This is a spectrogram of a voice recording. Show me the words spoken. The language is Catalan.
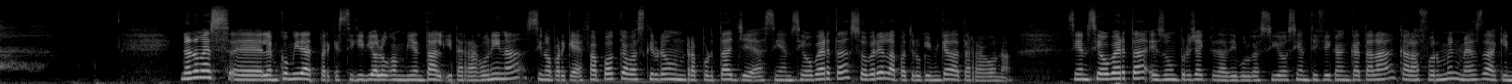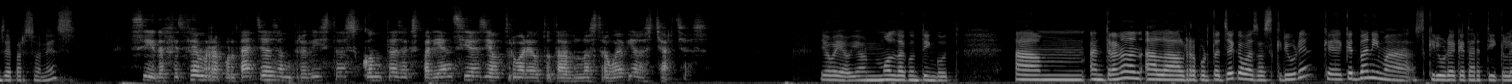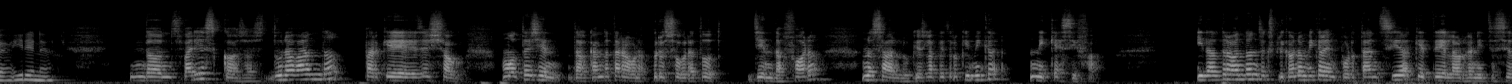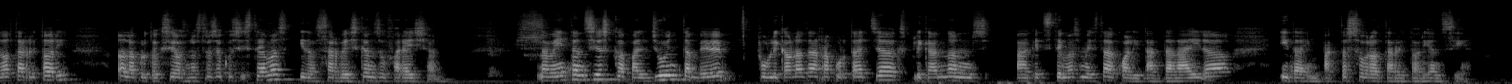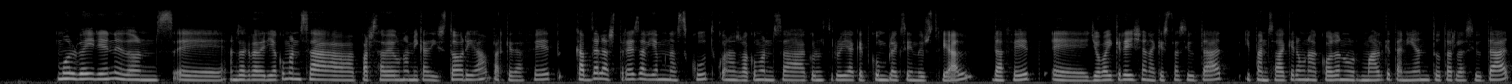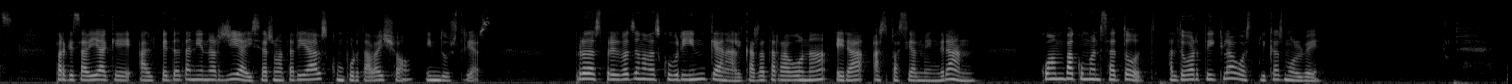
No només eh, l'hem convidat perquè sigui biòloga ambiental i tarragonina, sinó perquè fa poc que va escriure un reportatge a Ciència Oberta sobre la petroquímica de Tarragona. Ciència Oberta és un projecte de divulgació científica en català que la formen més de 15 persones. Sí, de fet fem reportatges, entrevistes, contes, experiències, ja ho trobareu tot al nostre web i a les xarxes. Ja ho veieu, hi ha molt de contingut. Um, entrant al, al reportatge que vas escriure, què, què et va animar a escriure aquest article, Irene? Doncs diverses coses. D'una banda, perquè és això, molta gent del Camp de Tarragona, però sobretot gent de fora, no saben el que és la petroquímica ni què s'hi fa. I d'altra banda ens explica una mica la importància que té l'organització del territori en la protecció dels nostres ecosistemes i dels serveis que ens ofereixen. La meva intenció és que pel juny també publicar un altre reportatge explicant doncs, aquests temes més de qualitat de l'aire i d'impacte sobre el territori en si. Molt bé, Irene, doncs eh, ens agradaria començar per saber una mica d'història, perquè de fet cap de les tres havíem nascut quan es va començar a construir aquest complex industrial. De fet, eh, jo vaig créixer en aquesta ciutat i pensava que era una cosa normal que tenien totes les ciutats, perquè sabia que el fet de tenir energia i certs materials comportava això, indústries. Però després vaig anar descobrint que en el cas de Tarragona era especialment gran. Quan va començar tot? El teu article ho expliques molt bé.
